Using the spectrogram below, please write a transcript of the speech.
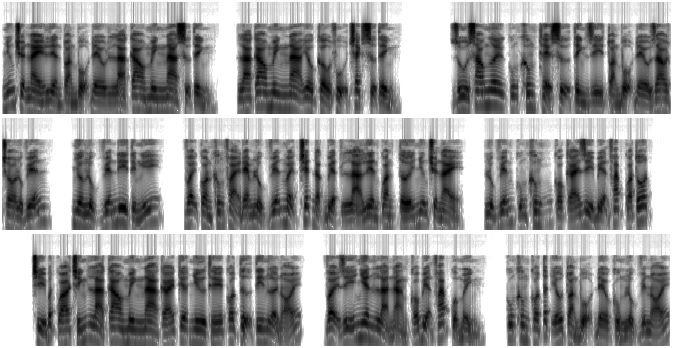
Những chuyện này liền toàn bộ đều là cao minh na sự tình, là cao minh na yêu cầu phụ trách sự tình. Dù sao ngươi cũng không thể sự tình gì toàn bộ đều giao cho lục viễn, nhường lục viễn đi tìm nghĩ, vậy còn không phải đem lục viễn mệnh chết đặc biệt là liên quan tới những chuyện này, lục viễn cũng không có cái gì biện pháp quá tốt. Chỉ bất quá chính là cao minh na cái tiết như thế có tự tin lời nói, vậy dĩ nhiên là nàng có biện pháp của mình, cũng không có tất yếu toàn bộ đều cùng lục viễn nói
